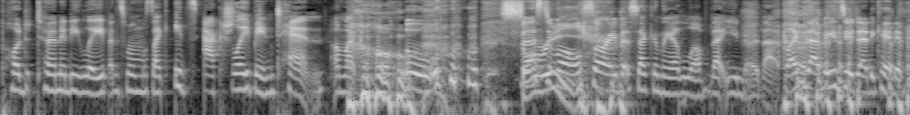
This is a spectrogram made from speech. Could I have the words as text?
podternity leave," and someone was like, "It's actually been 10. I'm like, "Oh, first of all, sorry, but secondly, I love that you know that. Like that means you're dedicated.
